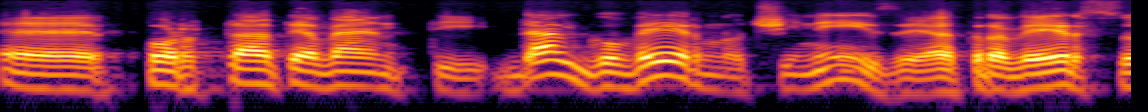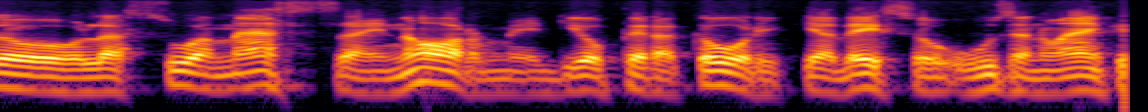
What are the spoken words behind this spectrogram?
eh, portate avanti dal governo cinese attraverso la sua massa enorme di operatori che adesso usano anche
